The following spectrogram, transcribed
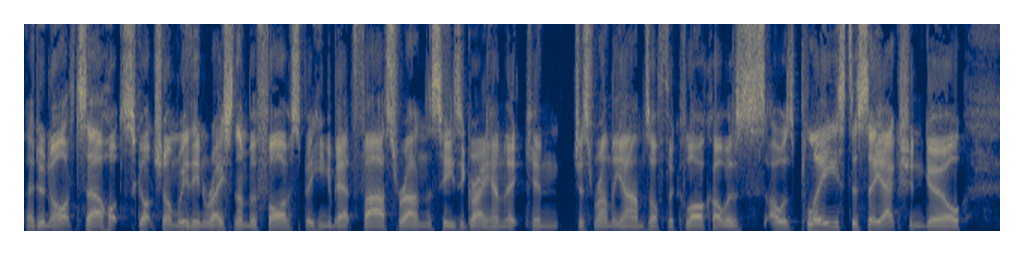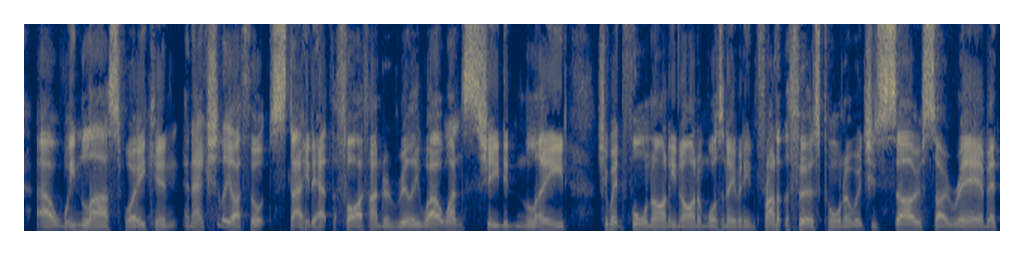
They do not. Uh, Hot Scotch on with in race number five. Speaking about fast runs, he's a greyhound that can just run the arms off the clock. I was I was pleased to see Action Girl uh, win last week, and, and actually I thought stayed out the 500 really well. Once she didn't lead, she went 499 and wasn't even in front at the first corner, which is so so rare. But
